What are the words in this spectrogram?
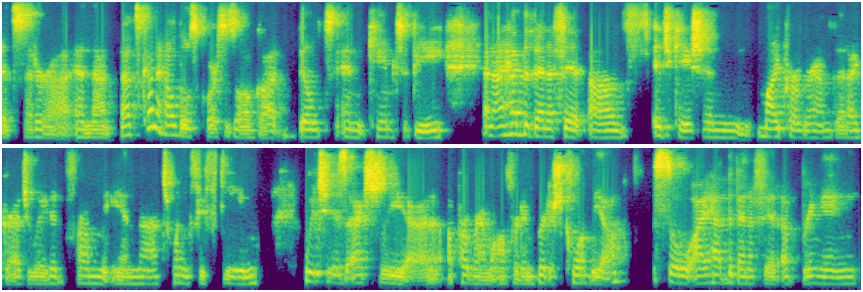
et cetera. And that, that's kind of how those courses all got built and came to be. And I had the benefit of education, my program that I graduated from in uh, 2015, which is actually a, a program offered in British Columbia. So I had the benefit of bringing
